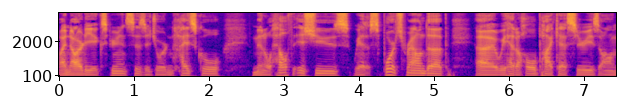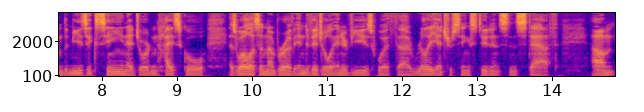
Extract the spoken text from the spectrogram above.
minority experiences at Jordan High School, mental health issues. We had a sports roundup. Uh, we had a whole podcast series on the music scene at Jordan High School, as well as a number of individual interviews with uh, really interesting students and staff. Um,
